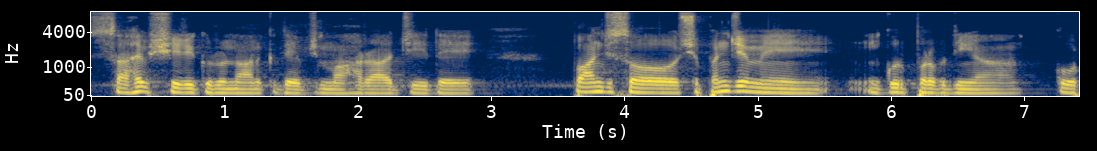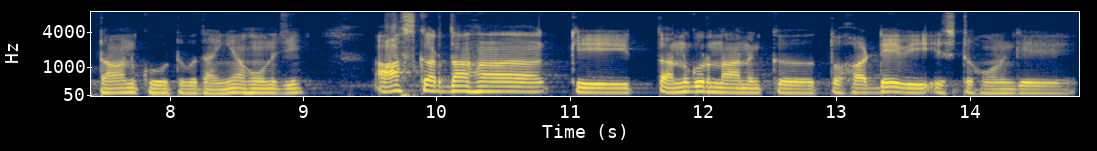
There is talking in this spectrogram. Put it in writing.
ਸਾਹਿਬ ਸ੍ਰੀ ਗੁਰੂ ਨਾਨਕ ਦੇਵ ਜੀ ਮਹਾਰਾਜ ਜੀ ਦੇ 556ਵੇਂ ਗੁਰਪੁਰਬ ਦੀਆਂ ਕੋਟਾਨ ਕੋਟ ਵਧਾਈਆਂ ਹੋਣ ਜੀ। ਆਸ ਕਰਦਾ ਹਾਂ ਕਿ ਧੰਨ ਗੁਰੂ ਨਾਨਕ ਤੁਹਾਡੇ ਵੀ ਇਸ਼ਟ ਹੋਣਗੇ,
